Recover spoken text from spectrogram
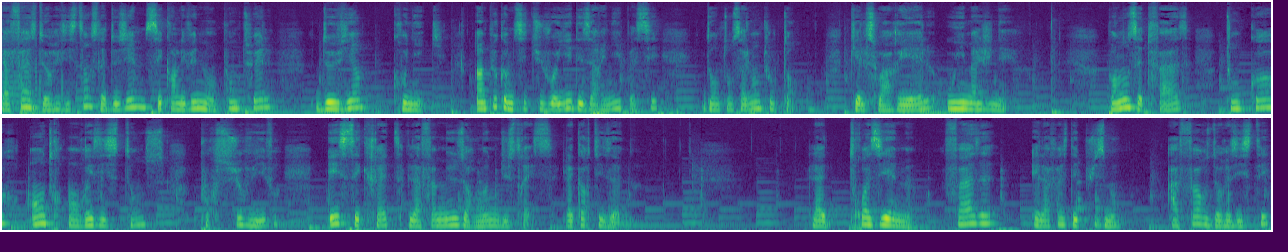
La phase de résistance, la deuxième, c'est quand l'événement ponctuel devient chronique. Un peu comme si tu voyais des araignées passer dans ton salon tout le temps, qu'elles soient réelles ou imaginaires. Pendant cette phase, ton corps entre en résistance pour survivre et sécrète la fameuse hormone du stress, la cortisone. La troisième phase est la phase d'épuisement. À force de résister,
